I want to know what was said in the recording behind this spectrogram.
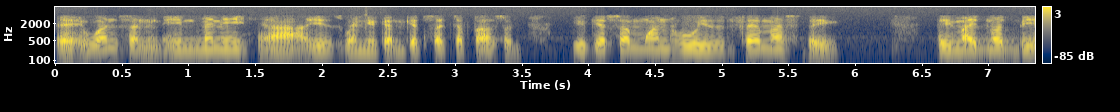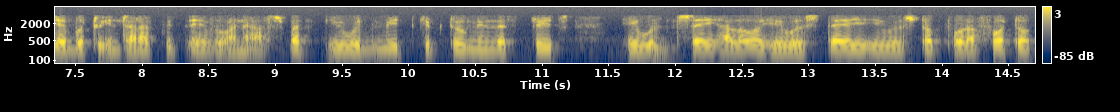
uh, once and in many uh, is when you can get such a person. You get someone who is famous, they they might not be able to interact with everyone else. But you would meet Kiptum in the streets. He will say hello. He will stay. He will stop for a photo.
